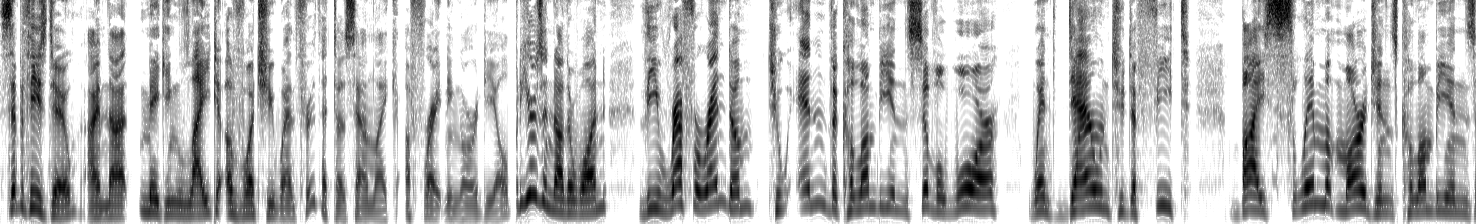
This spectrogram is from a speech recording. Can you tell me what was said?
Sympathies do. I'm not making light of what she went through. That does sound like a frightening ordeal. But here's another one. The referendum to end the Colombian Civil War went down to defeat. By slim margins, Colombians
